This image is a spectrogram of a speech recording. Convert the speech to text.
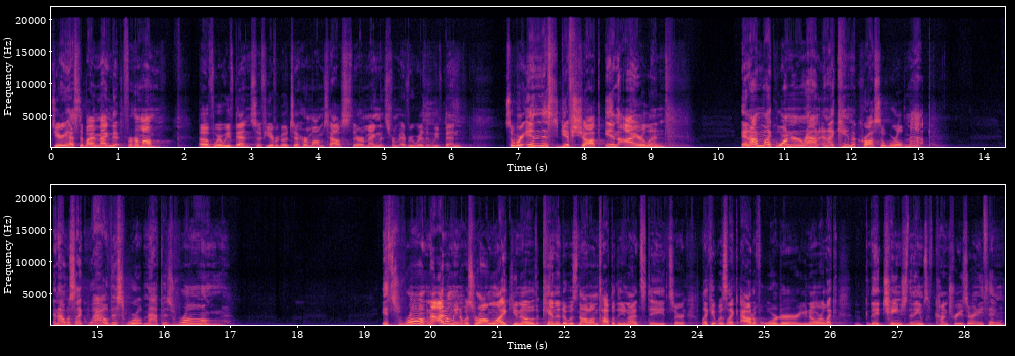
Jerry has to buy a magnet for her mom of where we've been. So if you ever go to her mom's house, there are magnets from everywhere that we've been. So we're in this gift shop in Ireland, and I'm like wandering around, and I came across a world map. And I was like, wow, this world map is wrong. It's wrong. Now, I don't mean it was wrong like, you know, Canada was not on top of the United States or like it was like out of order, you know, or like they'd changed the names of countries or anything.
